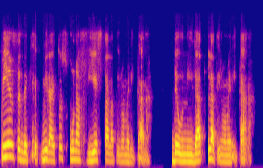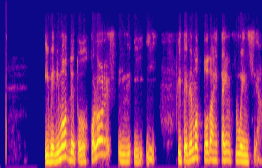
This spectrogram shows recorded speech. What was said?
piensen de que, mira, esto es una fiesta latinoamericana, de unidad latinoamericana y venimos de todos colores y, tenemos todas estas influencias.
